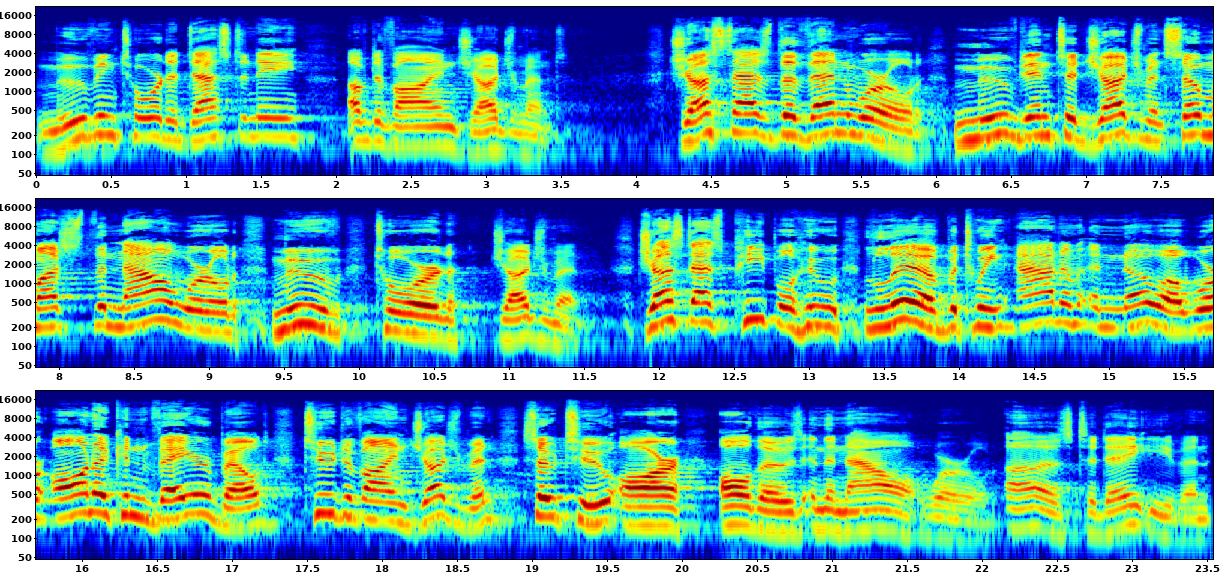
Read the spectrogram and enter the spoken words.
moving toward a destiny of divine judgment. Just as the then world moved into judgment, so much the now world move toward judgment. Just as people who live between Adam and Noah were on a conveyor belt to divine judgment, so too are all those in the now world, us today, even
